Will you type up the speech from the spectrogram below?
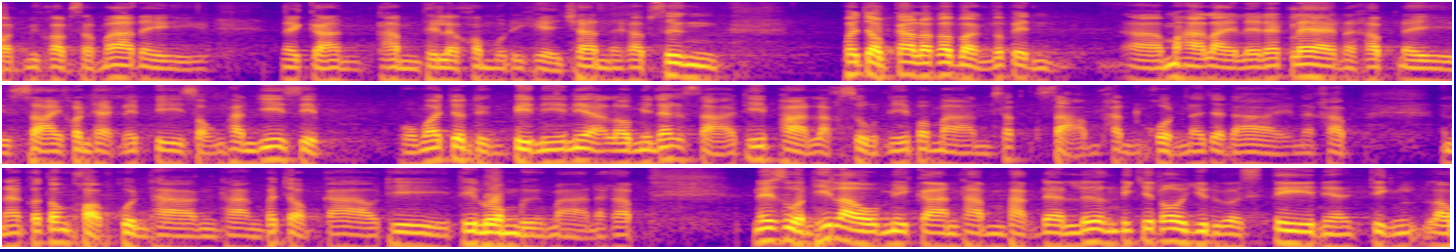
รมีความสามารถใน ในการทำเทเลคอมมูนิเคชันนะครับ ซึ่งพระจอมเกล้าแล้วก็บังก็เป็นอ่ามหาลัยรายแรกๆนะครับในสายคอนแทคในปี 2020 ผมว่าจนถึงปีนี้เนี่ยเรามีนักศึกษาที่ผ่านหลักสูตรนี้ประมาณสัก 3,000 คนน่าจะได้นะครับอันนั้นก็ต้องขอบคุณทางทางพระจอมเกล้าที่ที่ร่วมมือมานะครับ ในส่วนที่เรามีการทำผลักดันเรื่องดิจิทัลยูนิเวอร์ซิตี้เนี่ยจริงเรา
